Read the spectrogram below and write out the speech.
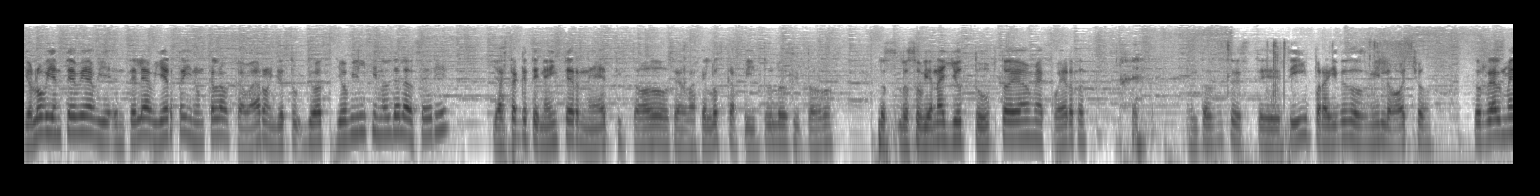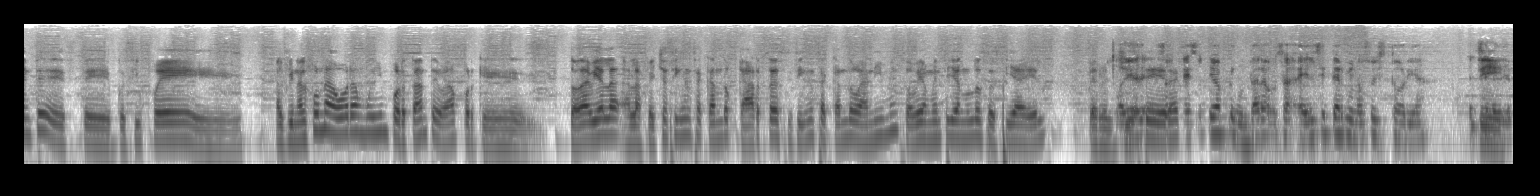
yo lo vi en, TV, en tele abierta y nunca lo acabaron. Yo, tu- yo, yo vi el final de la serie y hasta que tenía internet y todo, o sea, bajé los capítulos y todo. Los, los subían a YouTube, todavía me acuerdo. Entonces, este, sí, por ahí de 2008. Entonces, realmente, este, pues sí fue, al final fue una obra muy importante, ¿va? Porque todavía la- a la fecha siguen sacando cartas y siguen sacando animes. Obviamente ya no los hacía él, pero el Oye, chiste eso, era eso te iba a preguntar, o sea, él sí terminó su historia. Él Sí. le dio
